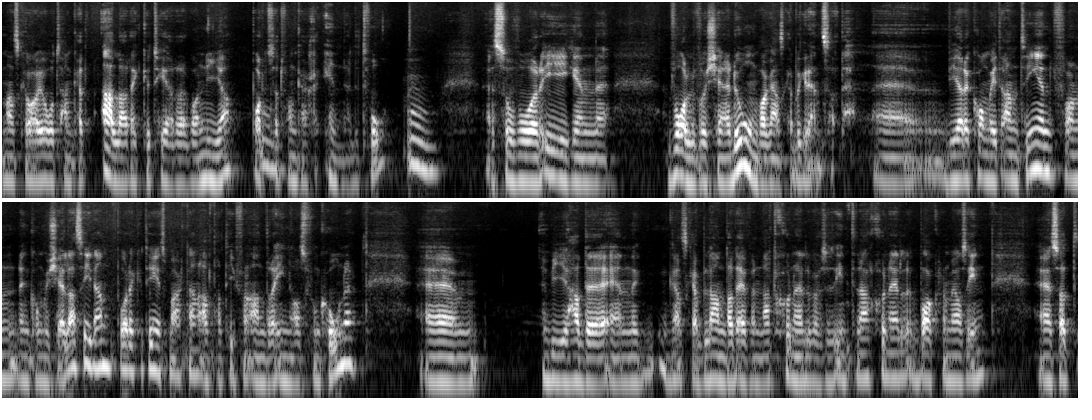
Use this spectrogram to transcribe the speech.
man ska ha i åtanke att alla rekryterare var nya, bortsett mm. från kanske en eller två. Mm. Så vår egen Volvo-kännedom var ganska begränsad. Eh, vi hade kommit antingen från den kommersiella sidan på rekryteringsmarknaden alternativt från andra innehållsfunktioner. Eh, vi hade en ganska blandad även nationell versus internationell bakgrund med oss in. Eh, så att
